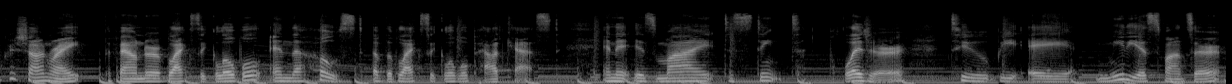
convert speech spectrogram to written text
I'm Chrishan Wright, the founder of Blaxit Global and the host of the Blaxit Global podcast. And it is my distinct pleasure to be a media sponsor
